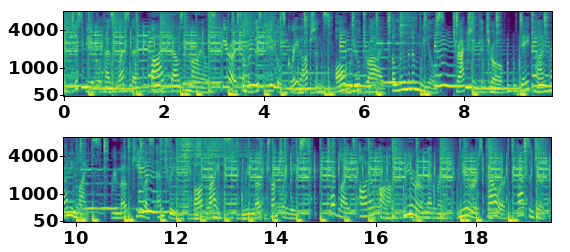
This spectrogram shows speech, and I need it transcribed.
This vehicle has less than 5,000 miles. Here are some of this vehicle's great options. All-wheel drive, aluminum wheels, traction control, daytime running lights, remote keyless entry, fog lights, remote trunk release, headlights auto off, mirror memory, mirrors power, passenger.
